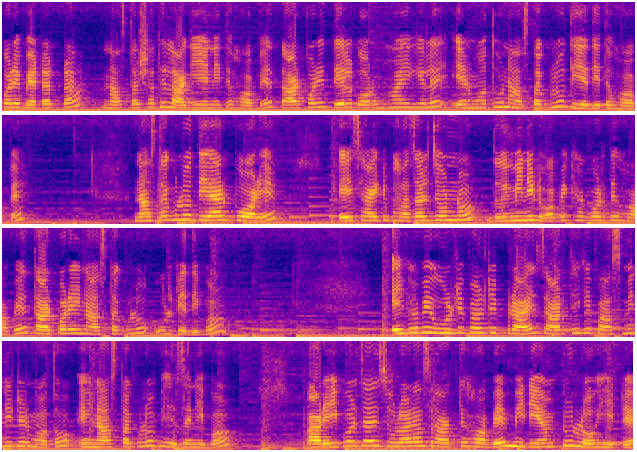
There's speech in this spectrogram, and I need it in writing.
করে ব্যাটারটা নাস্তার সাথে লাগিয়ে নিতে হবে। তারপরে তেল গরম হয়ে গেলে এর মধ্যে নাস্তাগুলো দিয়ে দিতে হবে। নাস্তাগুলো দেওয়ার পরে এই সাইড ভাজার জন্য দুই মিনিট অপেক্ষা করতে হবে। তারপরে এই নাস্তাগুলো উল্টে দিব। এইভাবে উল্টে পাল্টে প্রায় চার থেকে পাঁচ মিনিটের মতো এই নাস্তাগুলো ভেজে নিব। আর এই পর্যায়ে চুলার আঁচ রাখতে হবে মিডিয়াম টু লো হিটে।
